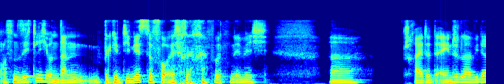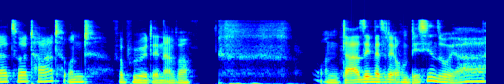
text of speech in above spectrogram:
offensichtlich. Und dann beginnt die nächste Folge. wird nämlich äh, schreitet Angela wieder zur Tat und verprügelt den einfach. Und da sehen wir jetzt wieder auch ein bisschen so, ja,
